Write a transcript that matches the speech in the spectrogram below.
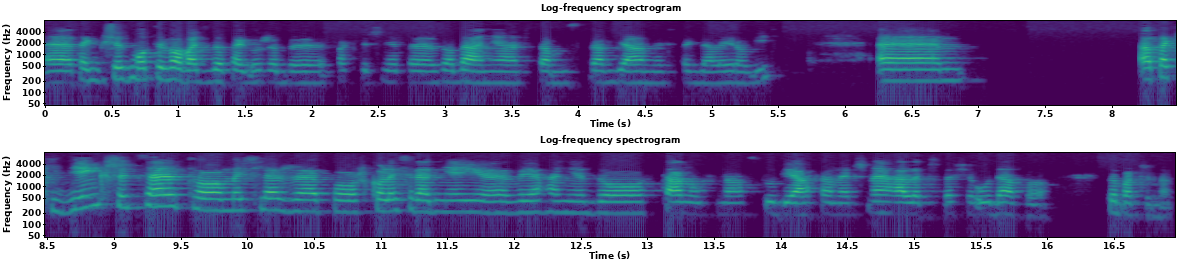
tak by się zmotywować do tego, żeby faktycznie te zadania, czy tam sprawdziany, czy tak dalej robić. A taki większy cel to myślę, że po szkole średniej e, wyjechanie do Stanów na studia taneczne, ale czy to się uda, to zobaczymy.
